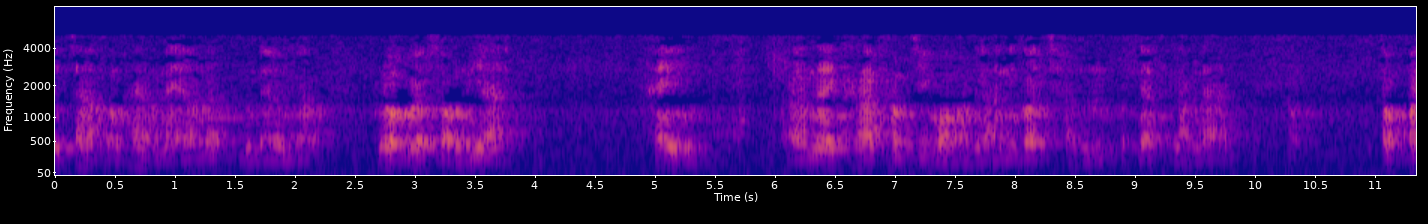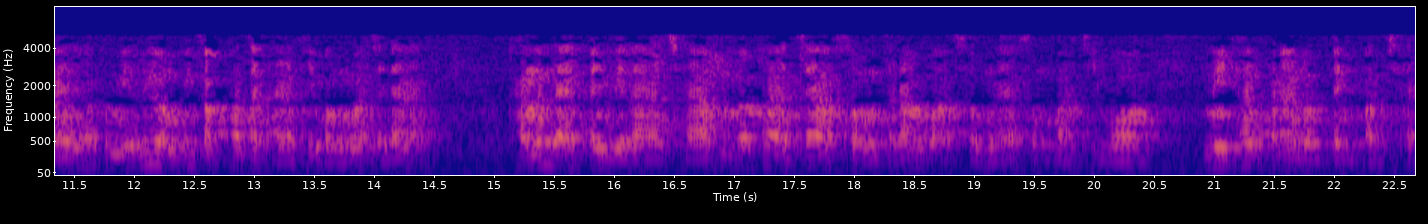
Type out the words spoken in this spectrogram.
ระเจ้าทรงห้ามแล้วนะเหมือนเดิมครับพระองค์ก็สอนอนุญาตให้ในคาทำจีวรนะอันนี้ก็ฉันโภชนะทีหลังได้ ต่อไปนะครับก็มีเรื่องวิกับพระตาหาที่หวังว่าจะได้ ครั้งนั้นแลเป็นเวลาเช้าเมื่อพระเจ้าทรงอันตราวาสงและทรงบาจีวร มีท่านพระอานนท์เป็นปัจฉา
